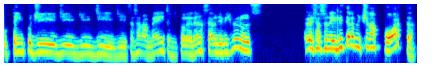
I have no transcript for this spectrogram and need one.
o tempo de, de, de, de, de estacionamento, de tolerância, era de 20 minutos. Eu estacionei literalmente na porta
